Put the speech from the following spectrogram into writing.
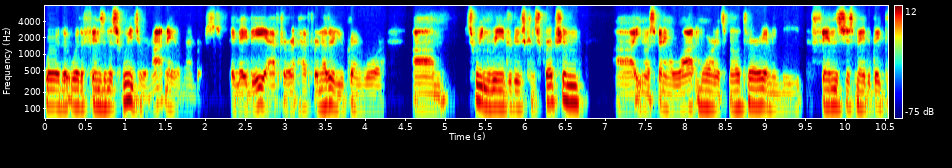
were the were the Finns and the Swedes, who were not NATO members. They may be after after another Ukraine war. Um, Sweden reintroduced conscription uh, you know, spending a lot more on its military. I mean, the, Finns just made a big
